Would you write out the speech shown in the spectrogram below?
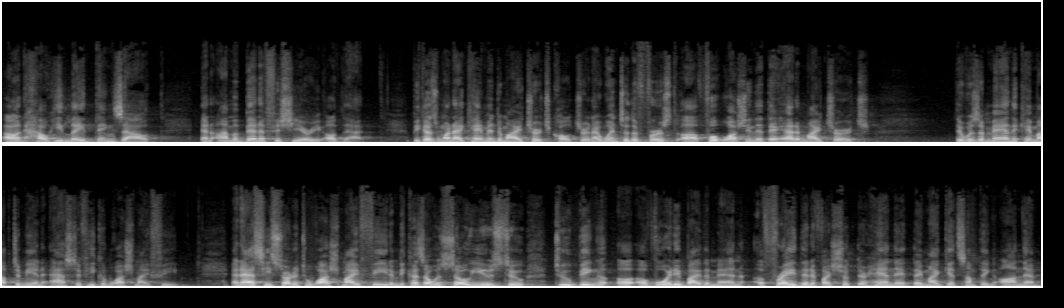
on how he laid things out, and I'm a beneficiary of that. Because when I came into my church culture and I went to the first uh, foot washing that they had at my church, there was a man that came up to me and asked if he could wash my feet. And as he started to wash my feet, and because I was so used to, to being uh, avoided by the men, afraid that if I shook their hand, they, they might get something on them,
